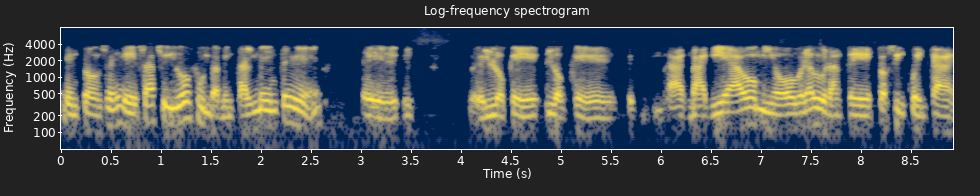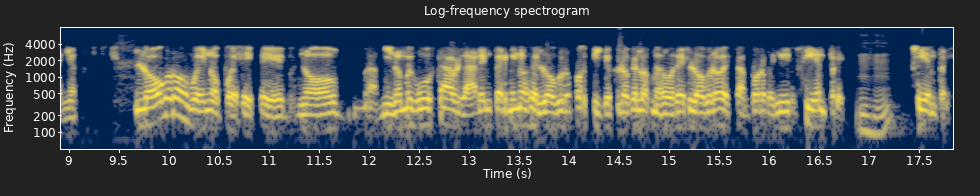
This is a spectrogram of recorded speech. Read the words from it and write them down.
Entonces, esa ha sido fundamentalmente eh, lo que lo que ha, guiado mi obra durante estos 50 años. Logros, bueno, pues este, no, a mí no me gusta hablar en términos de logros porque yo creo que los mejores logros están por venir siempre, siempre.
